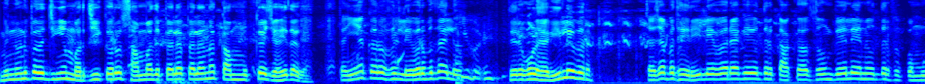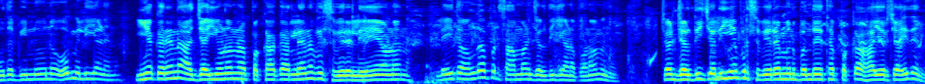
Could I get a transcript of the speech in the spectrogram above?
ਮੈਨੂੰ ਨਹੀਂ ਪਤਾ ਜਿਹੀਆਂ ਮਰਜ਼ੀ ਕਰੋ ਸਾਮਾਂ ਦੇ ਪਹਿਲਾਂ ਪਹਿਲਾਂ ਨਾ ਕੰਮ ਮੁੱਕੇ ਚਾਹੀਦਾਗਾ। ਤਾਂ ਇਆਂ ਕਰੋ ਫਿਰ ਲੇਬਰ ਵਧਾ ਲਓ। ਤੇਰੇ ਕੋਲ ਹੈਗੀ ਲੇਬਰ? ਚਾਚਾ ਬਥੇਰੀ ਲੇਬਰ ਹੈਗੀ ਉਧਰ ਕਾਕਾ ਸੋਮ ਵੇਲੇ ਨੇ ਉਧਰ ਫਿਰ ਪੰਮੂ ਤੇ ਬੀਨੂ ਨੇ ਉਹ ਮਿਲੀ ਜਾਣੇ ਨੇ। ਇਆਂ ਕਰੇ ਨਾ ਅੱਜ ਆਈ ਉਹਨਾਂ ਨਾਲ ਪੱਕਾ ਕਰ ਲਿਆ ਨਾ ਫਿਰ ਸਵੇਰੇ ਲੈ ਉਹਨਾਂ ਨੂੰ। ਲਈ ਤਾਂ ਆਉਂਗਾ ਪਰ ਸਾਮਾਨ ਜਲਦੀ ਜਾਣਾ ਪਾਉਣਾ ਮੈਨੂੰ। ਚਲ ਜਲਦੀ ਚਲੀਏ ਪਰ ਸਵੇਰੇ ਮੈਨੂੰ ਬੰਦੇ ਇੱਥੇ ਪੱਕਾ ਹਾਜ਼ਰ ਚਾਹੀਦੇ ਨੇ।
